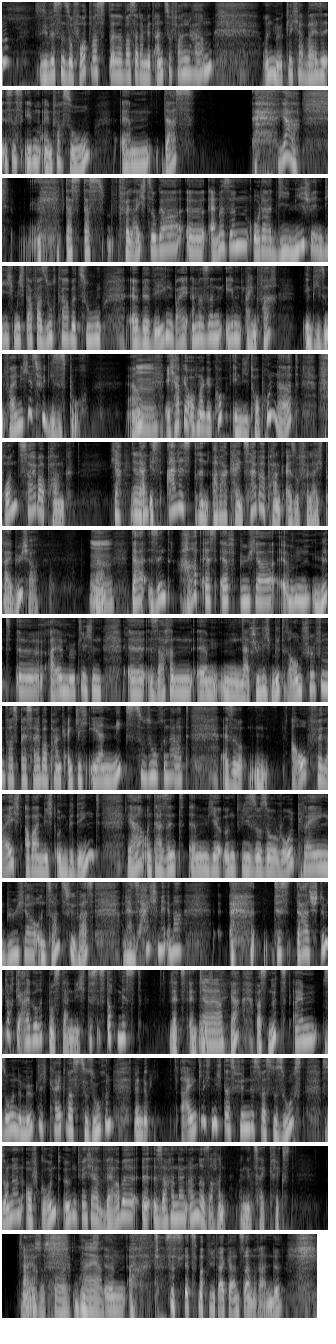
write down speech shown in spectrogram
sie wissen sofort, was, äh, was sie damit anzufangen haben. Und möglicherweise ist es eben einfach so, ähm, dass, äh, ja, dass das vielleicht sogar äh, Amazon oder die Nische, in die ich mich da versucht habe zu äh, bewegen bei Amazon, eben einfach in diesem Fall nicht ist für dieses Buch. Ja? Mhm. Ich habe ja auch mal geguckt in die Top 100 von Cyberpunk. Ja, ja, da ist alles drin, aber kein Cyberpunk, also vielleicht drei Bücher. Ja, mhm. da sind Hard SF Bücher ähm, mit äh, allen möglichen äh, Sachen, ähm, natürlich mit Raumschiffen, was bei Cyberpunk eigentlich eher nichts zu suchen hat. Also auch vielleicht, aber nicht unbedingt. Ja, und da sind ähm, hier irgendwie so, so Roleplaying-Bücher und sonst wie was. Und dann sage ich mir immer, äh, das, da stimmt doch der Algorithmus dann nicht. Das ist doch Mist letztendlich. Ja, ja. ja, was nützt einem so eine Möglichkeit, was zu suchen, wenn du eigentlich nicht das findest, was du suchst, sondern aufgrund irgendwelcher Werbesachen dann andere Sachen angezeigt kriegst. Naja, wohl. Gut, naja. ähm, ach, das ist jetzt mal wieder ganz am Rande.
